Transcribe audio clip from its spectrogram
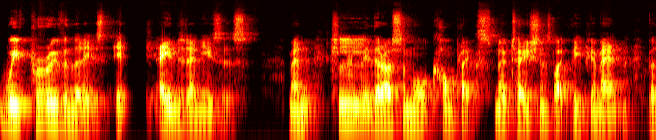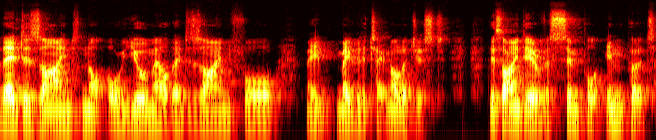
We've proven that it's it aimed at end users. I mean, clearly there are some more complex notations like BPMN, but they're designed not, or UML, they're designed for maybe, maybe the technologist. This idea of a simple input,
